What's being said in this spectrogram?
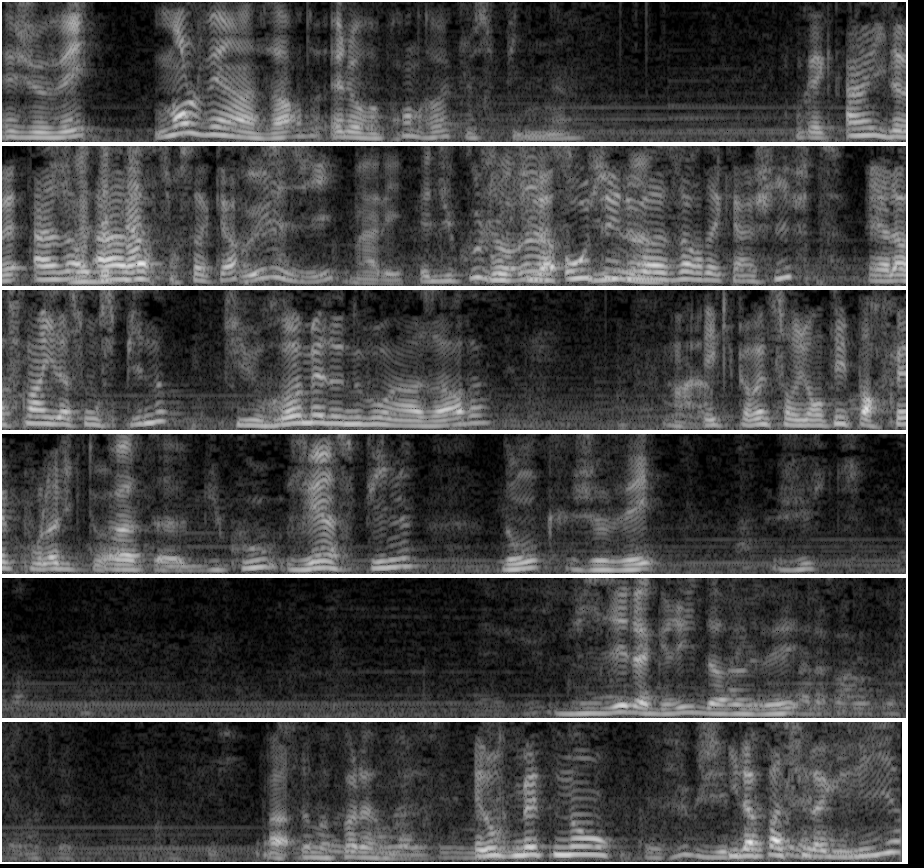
Et je vais m'enlever un hasard et le reprendre avec le spin. Donc avec un, il avait un, hasard- un sur sa carte. vas-y. Allez. Et du coup, Donc j'aurai il a ôté le hasard avec un shift, et à la fin il a son spin, qui lui remet de nouveau un hasard, Voilà. et qui permet de s'orienter parfait pour la victoire. Voilà, t'as- du coup, j'ai un spin, donc je vais juste viser la grille d'arrivée. Ah. Ça m'a pas l'air mal. Et donc maintenant, Vu que j'ai il a passé la grille,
